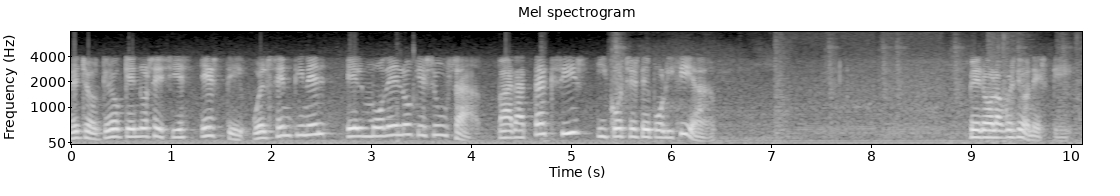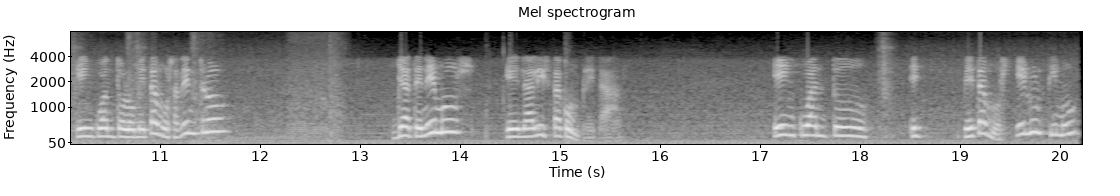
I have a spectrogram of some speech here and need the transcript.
De hecho, creo que no sé si es este o el Sentinel el modelo que se usa para taxis y coches de policía. Pero la cuestión es que en cuanto lo metamos adentro, ya tenemos en la lista completa. En cuanto eh, metamos el último,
